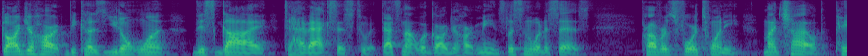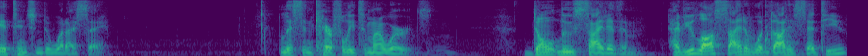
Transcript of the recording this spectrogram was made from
guard your heart because you don't want this guy to have access to it. That's not what guard your heart means. Listen to what it says. Proverbs 4:20. My child, pay attention to what I say. Listen carefully to my words. Don't lose sight of them. Have you lost sight of what God has said to you?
